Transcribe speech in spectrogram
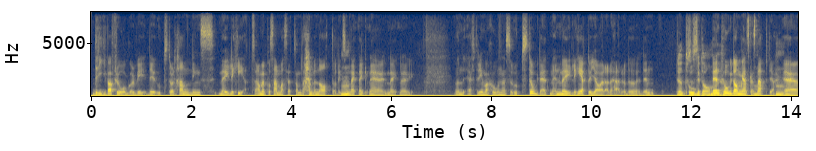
driva frågor. Vi, det uppstår en handlingsmöjlighet. Ja, men på samma sätt som det här med NATO. Liksom. Mm. När, när, när, när, efter invasionen så uppstod det en möjlighet att göra det här. Och då, den, Den tog dem. den ja. tog dem ganska snabbt ja. Eh,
